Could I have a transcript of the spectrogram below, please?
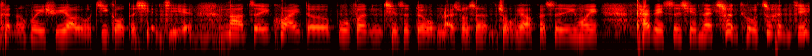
可能会需要有机构的衔接，那这一块的部分。其实对我们来说是很重要，可是因为台北市现在寸土寸金，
